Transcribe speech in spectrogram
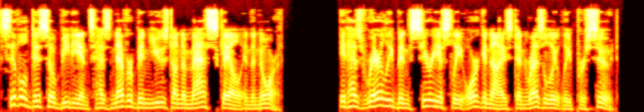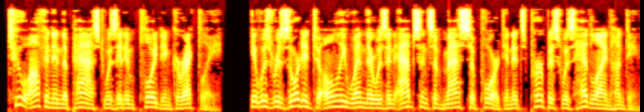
Civil disobedience has never been used on a mass scale in the North. It has rarely been seriously organized and resolutely pursued. Too often in the past was it employed incorrectly. It was resorted to only when there was an absence of mass support and its purpose was headline hunting.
